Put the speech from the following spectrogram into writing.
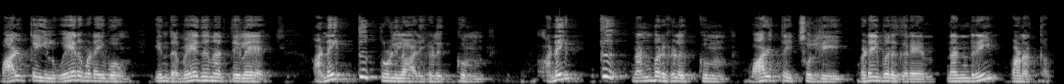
வாழ்க்கையில் உயர்வடைவோம். இந்த மே தினத்திலே அனைத்து தொழிலாளிகளுக்கும் அனைத்து நண்பர்களுக்கும் வாழ்த்தை சொல்லி விடைபெறுகிறேன். நன்றி வணக்கம்.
